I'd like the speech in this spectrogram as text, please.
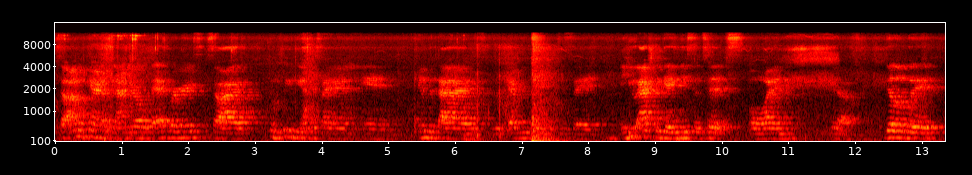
so I'm a parent of a nine-year-old with Asperger's, so I completely understand and empathize with everything you said. And you actually gave me some tips on, you know, dealing with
